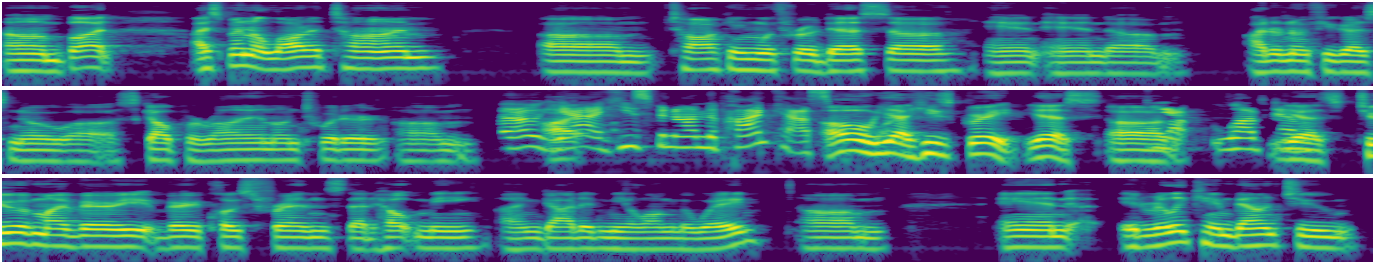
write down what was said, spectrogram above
Um, but I spent a lot of time um, talking with Rodessa and and um, I don't know if you guys know uh, Scalper Ryan on Twitter. Um, oh yeah, I, he's been on the podcast. Oh yeah, he's great. Yes, uh, yeah, love him. Yes, two of my very very close friends that helped me and guided me along the way. Um, and it really came down to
